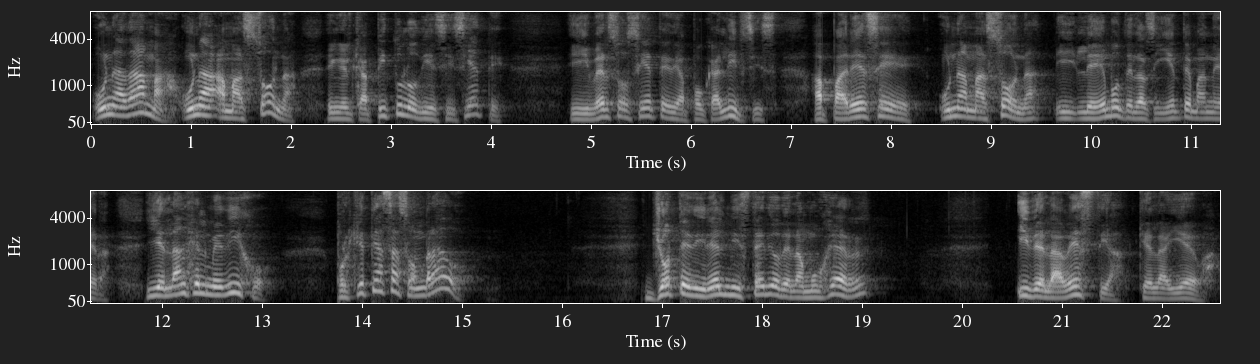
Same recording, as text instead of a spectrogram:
una dama, una amazona, en el capítulo 17 y verso 7 de Apocalipsis, aparece una amazona y leemos de la siguiente manera. Y el ángel me dijo, ¿por qué te has asombrado? Yo te diré el misterio de la mujer y de la bestia que la lleva.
